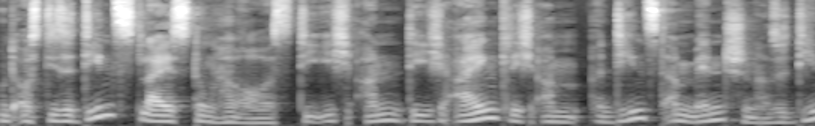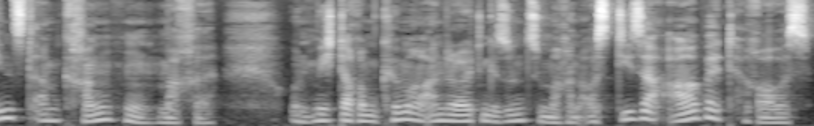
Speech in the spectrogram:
Und aus dieser Dienstleistung heraus, die ich an, die ich eigentlich am Dienst am Menschen, also Dienst am Kranken mache und mich darum kümmere, andere Leute gesund zu machen, aus dieser Arbeit heraus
